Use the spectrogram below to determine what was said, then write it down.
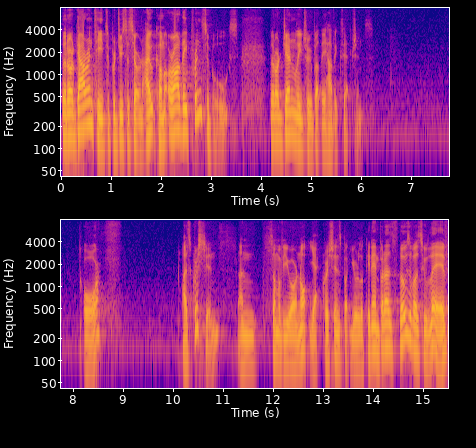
that are guaranteed to produce a certain outcome, or are they principles that are generally true but they have exceptions? Or, as Christians, and some of you are not yet Christians, but you're looking in, but as those of us who live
